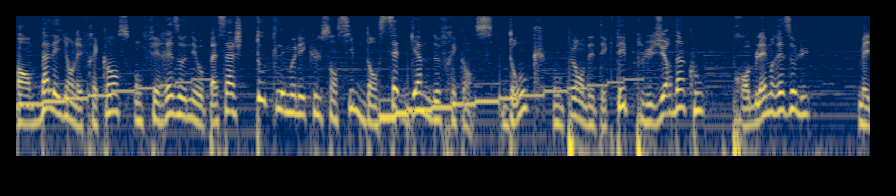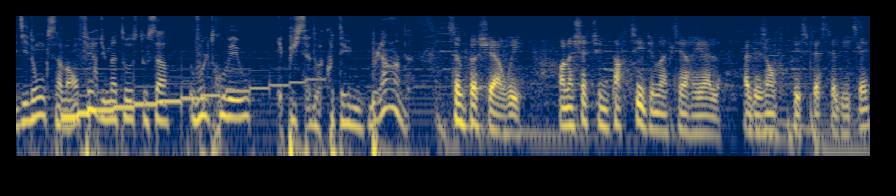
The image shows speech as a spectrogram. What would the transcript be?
En balayant les fréquences, on fait résonner au passage toutes les molécules sensibles dans cette gamme de fréquences. Donc, on peut en détecter plusieurs d'un coup. Problème résolu. Mais dis donc, ça va en faire du matos tout ça. Vous le trouvez où? Et puis ça doit coûter une blinde. C'est un peu cher, oui. On achète une partie du matériel à des entreprises spécialisées,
